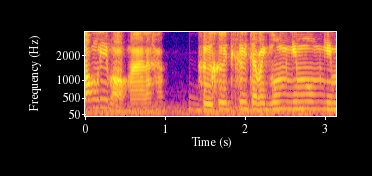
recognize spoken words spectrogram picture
ต้องรีบออกมาแล้วครับ คือคือคือจะไปงุ้มยิ้มงุ้มยิ้ม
